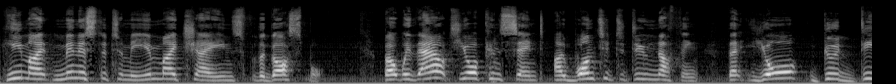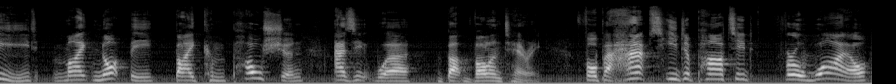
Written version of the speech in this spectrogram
he might minister to me in my chains for the gospel. But without your consent, I wanted to do nothing, that your good deed might not be by compulsion, as it were but voluntary. For perhaps he departed for a while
